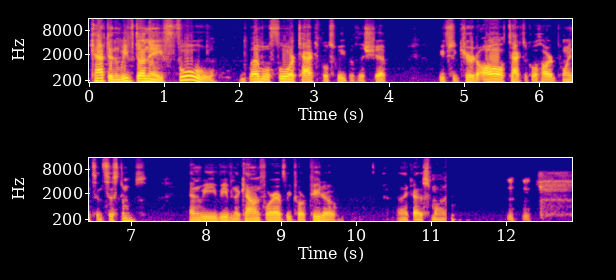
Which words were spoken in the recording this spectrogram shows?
Captain, we've done a full level four tactical sweep of the ship. We've secured all tactical hard points and systems, and we've even accounted for every torpedo. And I kind of smile.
